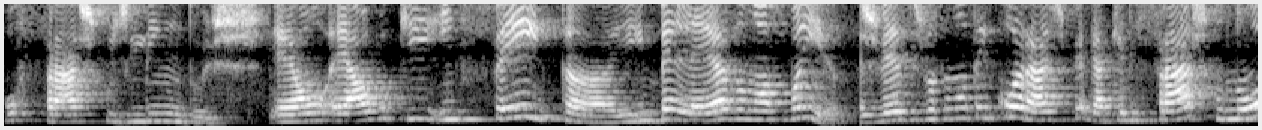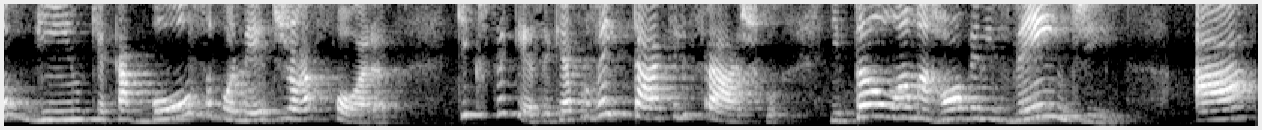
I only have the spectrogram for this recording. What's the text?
por frascos lindos. É, é algo que enfeita e embeleza o nosso banheiro. Às vezes você não tem coragem de pegar aquele frasco novinho que acabou o sabonete e jogar fora. O que, que você quer? Você quer aproveitar aquele frasco. Então a Mahogany vende a,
